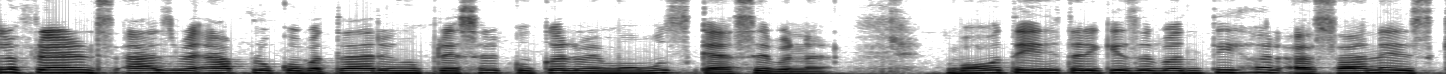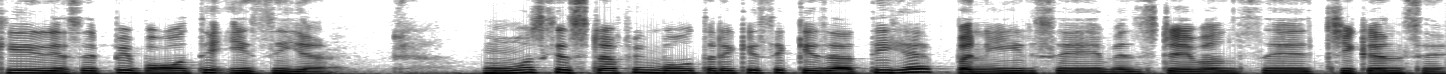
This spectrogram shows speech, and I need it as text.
हेलो फ्रेंड्स, आज मैं आप लोग को बता रही हूँ प्रेशर कुकर में मोमोज कैसे बनाएँ। बहुत ही इजी तरीके से बनती है और आसान है, इसकी रेसिपी बहुत ही इजी है। मोमोज की स्टफिंग बहुत तरीके से की जाती है, पनीर से वेजिटेबल से चिकन से।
